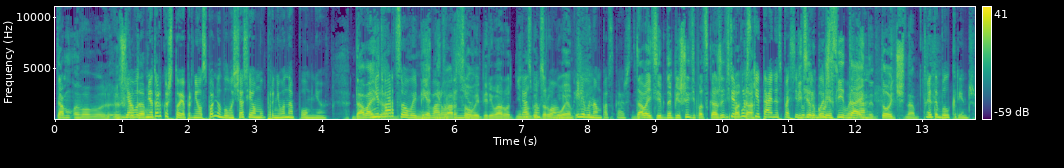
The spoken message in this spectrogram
там э, Я что вот, там... мне только что я про него вспомнил, но сейчас я вам про него напомню. Давай, не э, дворцовый нет, переворот. не дворцовый переворот, Сейчас немного мы вспомним. другое. Или вы нам подскажете. Давайте напишите, подскажите Петербургские пока. тайны, спасибо, Петербургские тайны, точно. Это был кринж.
